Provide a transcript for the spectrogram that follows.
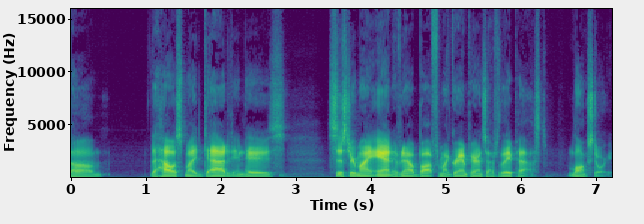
um, the house my dad and his sister, my aunt, have now bought for my grandparents after they passed. Long story.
